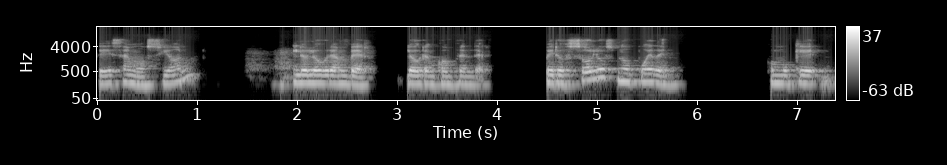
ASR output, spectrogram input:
esa emoción, lo logran ver, logran comprender, pero solos no pueden como que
